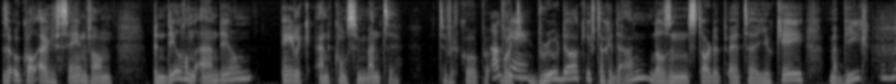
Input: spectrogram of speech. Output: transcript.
zou ook wel ergens zijn van een deel van de aandelen eigenlijk aan consumenten te verkopen. Bijvoorbeeld Brewdog heeft dat gedaan. Dat is een start-up uit de UK met bier. Mhm.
